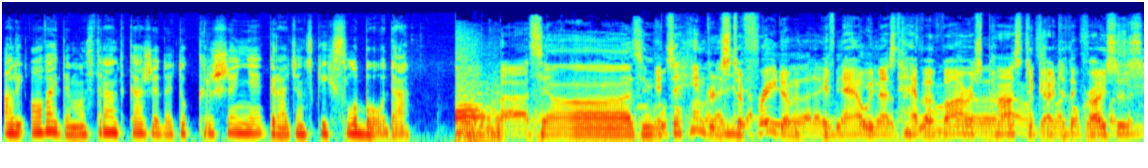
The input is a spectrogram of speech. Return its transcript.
ali ovaj demonstrant kaže da je to kršenje građanskih sloboda. Bah, c'est un, c'est une grosse It's a hindrance to freedom euh, if now we euh, must have a euh, virus pass to go to the grocers.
